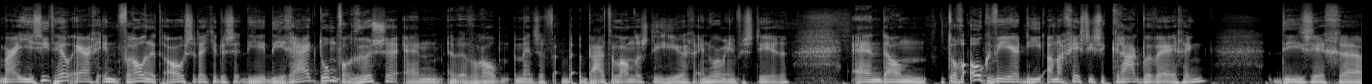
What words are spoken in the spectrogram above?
Maar je ziet heel erg, in, vooral in het oosten... dat je dus die, die rijkdom van Russen en, en vooral mensen, buitenlanders... die hier enorm investeren. En dan toch ook weer die anarchistische kraakbeweging... die zich uh,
